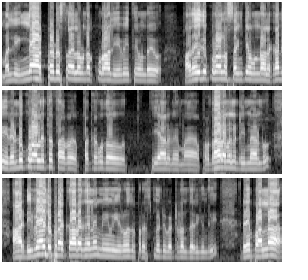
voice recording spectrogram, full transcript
మళ్ళీ ఇంకా అట్టడు స్థాయిలో ఉన్న కులాలు ఏవైతే ఉన్నాయో పదహైదు కులాల సంఖ్య ఉండాలి. కానీ రెండు కులాలు అయితే త- పక్కకు తీయాలనే మా ప్రధానమైన డిమాండ్. ఆ డిమాండ్ ప్రకారంగానే మేము ఈరోజు ప్రెస్ మీట్ పెట్టడం జరిగింది. రేపు అన్న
